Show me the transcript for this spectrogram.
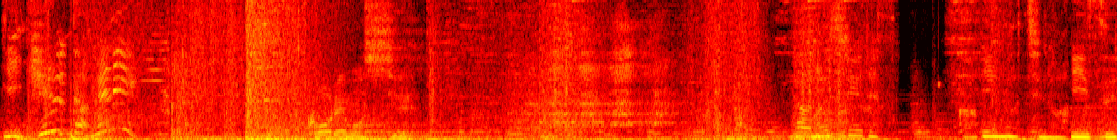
生きるために。これも試練楽しいです。か命のいずれ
